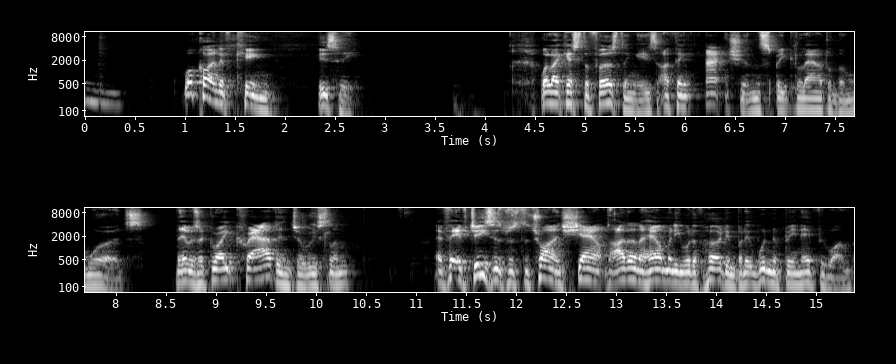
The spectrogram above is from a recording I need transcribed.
Mm. What kind of king is he? Well, I guess the first thing is I think actions speak louder than words. There was a great crowd in Jerusalem. If, if Jesus was to try and shout, I don't know how many would have heard him, but it wouldn't have been everyone.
